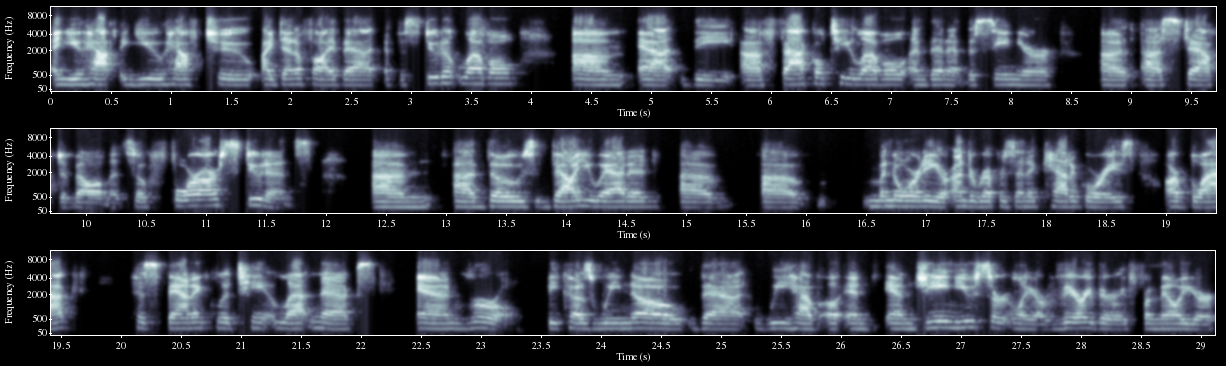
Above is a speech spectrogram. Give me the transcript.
And you have you have to identify that at the student level, um, at the uh, faculty level, and then at the senior uh, uh, staff development. So for our students, um, uh, those value added uh, uh, minority or underrepresented categories are Black, Hispanic, Latinx, and rural because we know that we have uh, and and Gene, you certainly are very very familiar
